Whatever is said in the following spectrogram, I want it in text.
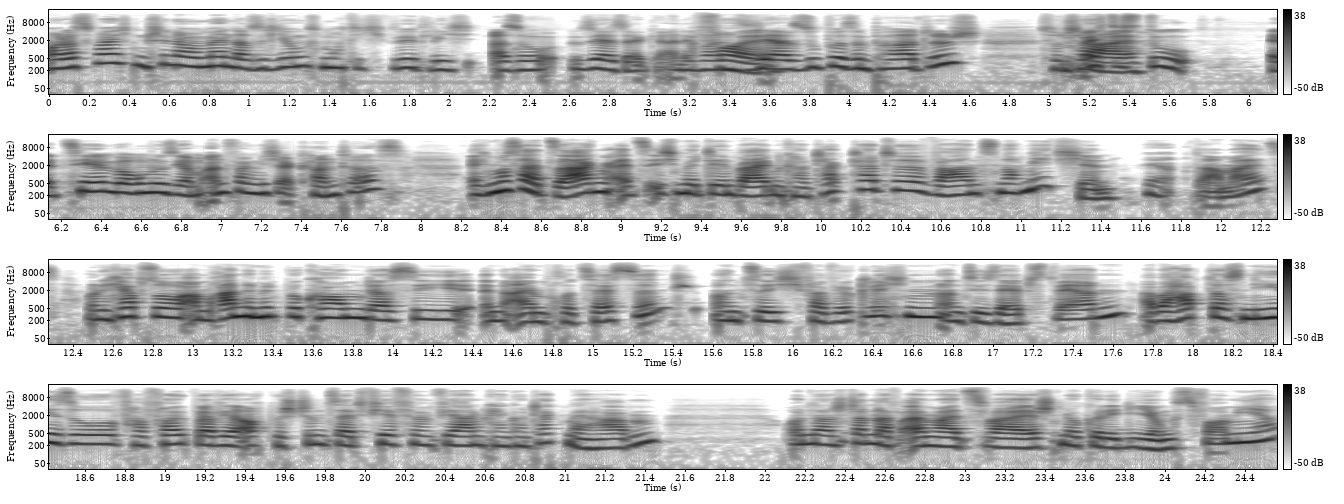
Oh, das war echt ein schöner Moment. Also die Jungs mochte ich wirklich, also sehr, sehr gerne. Die waren Voll. sehr super sympathisch. Total. Möchtest du erzählen, warum du sie am Anfang nicht erkannt hast? Ich muss halt sagen, als ich mit den beiden Kontakt hatte, waren es noch Mädchen Ja. damals. Und ich habe so am Rande mitbekommen, dass sie in einem Prozess sind und sich verwirklichen und sie selbst werden. Aber habe das nie so verfolgt, weil wir auch bestimmt seit vier, fünf Jahren keinen Kontakt mehr haben. Und dann standen auf einmal zwei schnuckelige Jungs vor mir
